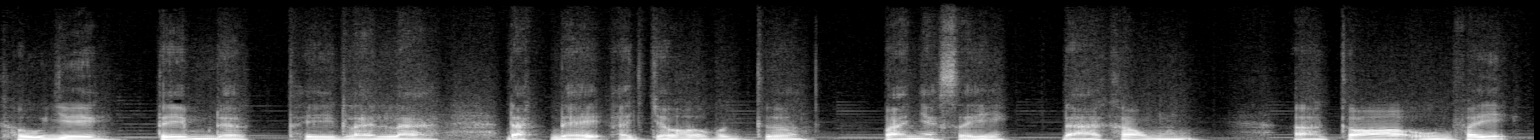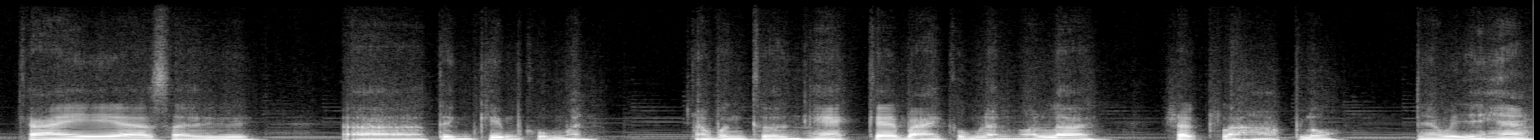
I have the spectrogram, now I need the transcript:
hữu duyên tìm được thì lại là đặt để ở chỗ Hồ Văn Cường. Và nhạc sĩ đã không à, có uổng phí cái à, sự à, tìm kiếm của mình. Hồ Văn Cường hát cái bài cũng là ngõ lơi rất là hợp luôn. Nha quý vị ha.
